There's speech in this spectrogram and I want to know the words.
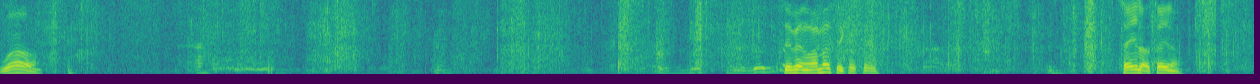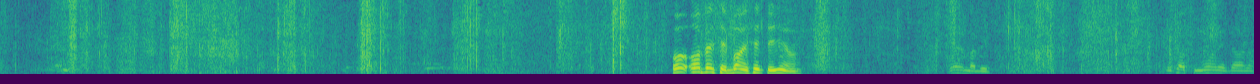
Wow Seven, ramasse les cacao. Ça y est là, ça y est là. Oh, oh ben c'est bon, c'est tenu. Hein. Ouais, ma belle. C'est ça, tout le monde est dans là.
